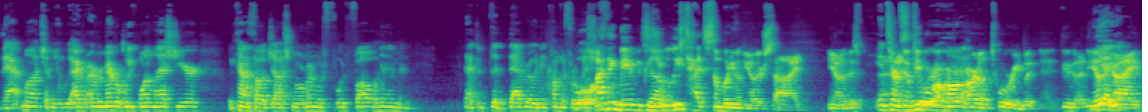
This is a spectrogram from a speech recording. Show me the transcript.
that much. I mean, I, I remember Week One last year. We kind of thought Josh Norman would, would follow him, and that, that that really didn't come to fruition. Well, I think maybe because so, you at least had somebody on the other side. You know, in terms of people were hard, yeah. hard on Torrey, but the, the other yeah, guy yeah.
